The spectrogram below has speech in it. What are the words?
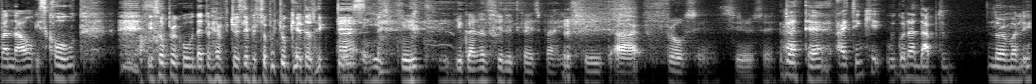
But now it's cold. it's super cold that we have to sleep super together like Uh, this. his feet, you cannot feel it, guys, but his feet are frozen. Seriously. But uh, I think we're gonna adapt normally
